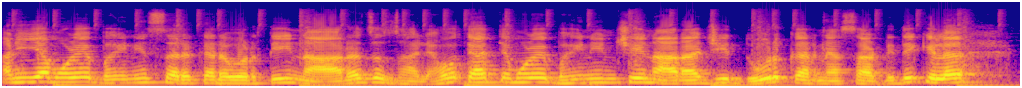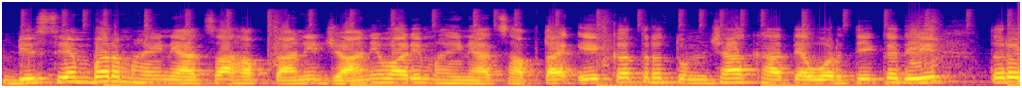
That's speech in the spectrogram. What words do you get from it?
आणि यामुळे बहिणी सरकारवरती नाराज झाल्या होत्या. त्यामुळे बहिणींची नाराजी दूर करण्यासाठी देखील डिसेंबर महिन्याचा हप्ता आणि जानेवारी महिन्याचा हप्ता एकत्र तुमच्या खात्यावरती कधी? तर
